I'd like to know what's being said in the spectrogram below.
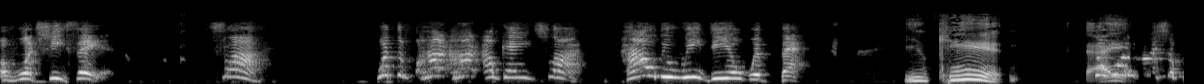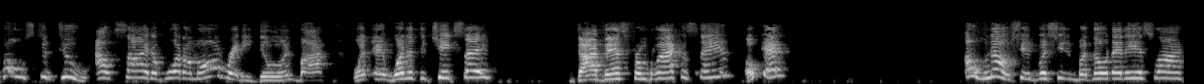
of what she said. Sly. What the? How, how, okay, Sly. How do we deal with that? You can't. So I- what am I supposed to do outside of what I'm already doing? By what? eh, What did the chick say? Divest from Blackistan? Okay. Oh no, she but she but no, that is Sly.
